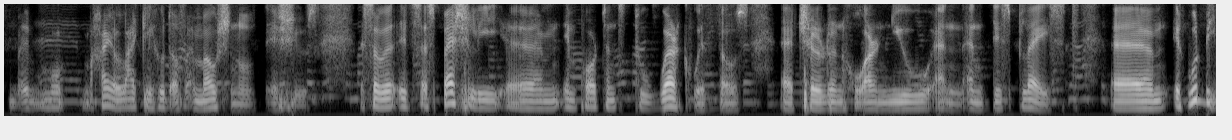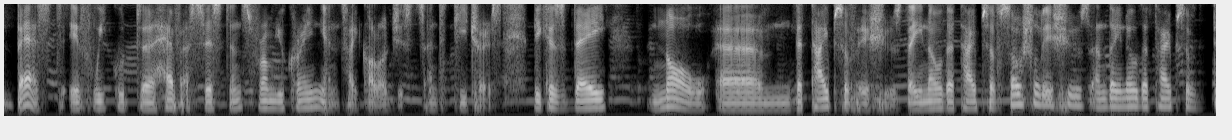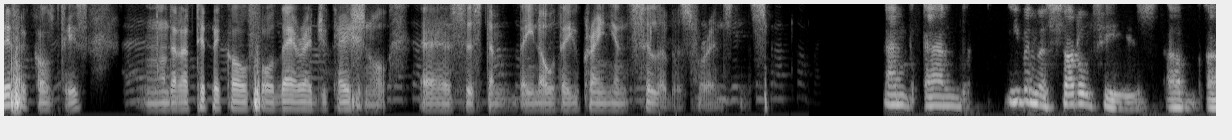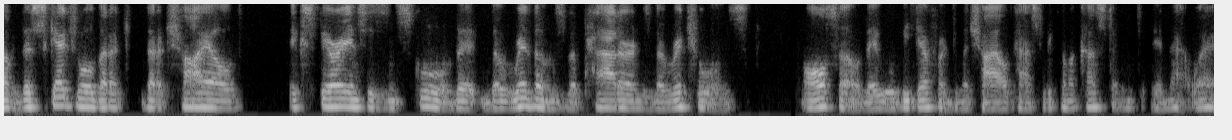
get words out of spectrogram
higher likelihood of emotional issues. So it's especially um, important to work with those uh, children who are are new and, and displaced. Um, it would be best if we could uh, have assistance from Ukrainian psychologists and teachers because they know um, the types of issues, they know the types of social issues, and they know the types of difficulties mm, that are typical for their educational uh, system. They know the Ukrainian syllabus, for instance. And and even the subtleties of, of the schedule that a, that a child experiences in school, the, the rhythms, the patterns, the rituals, also they will be different and the child has to become accustomed in that way.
